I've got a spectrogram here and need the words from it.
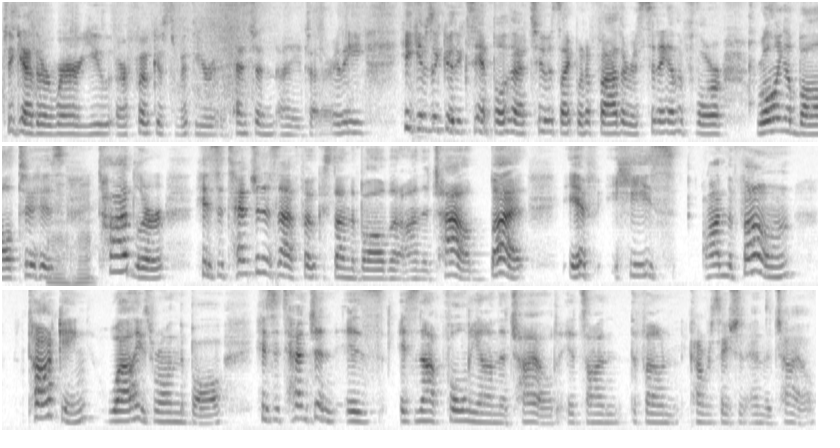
together where you are focused with your attention on each other. And he he gives a good example of that too. It's like when a father is sitting on the floor rolling a ball to his mm-hmm. toddler, his attention is not focused on the ball but on the child. But if he's on the phone talking while he's rolling the ball his attention is is not fully on the child. It's on the phone conversation and the child.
